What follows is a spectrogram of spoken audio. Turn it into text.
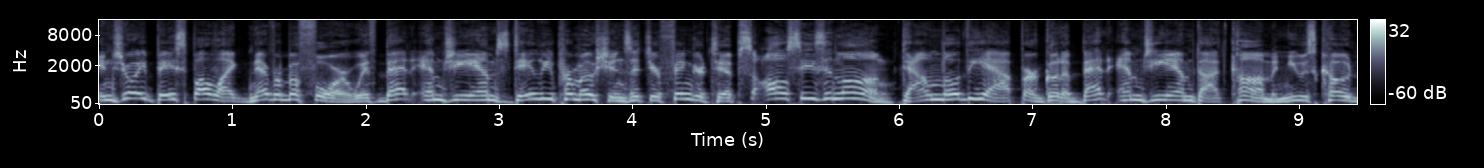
Enjoy baseball like never before with BetMGM's daily promotions at your fingertips all season long. Download the app or go to BetMGM.com and use code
